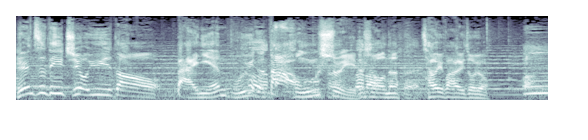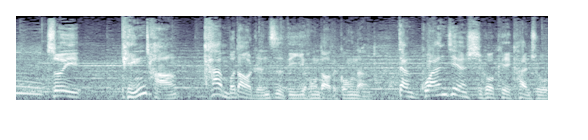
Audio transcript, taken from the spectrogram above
人字堤只有遇到百年不遇的大洪水的时候呢才会发挥作用。嗯，所以平常看不到人字堤一洪道的功能，但关键时刻可以看出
